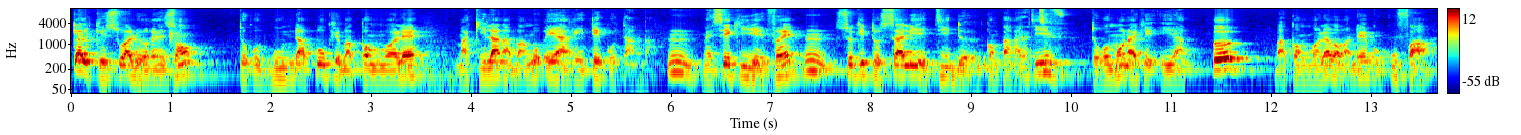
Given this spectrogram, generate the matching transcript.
quelle que soit le raison tokobunda pour que bacongolais makila na bango earrêté kotanga mais ce qui est vrai soki tosali étude comparative tokomona ke il y a peu bacongolais babandaki kokufa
